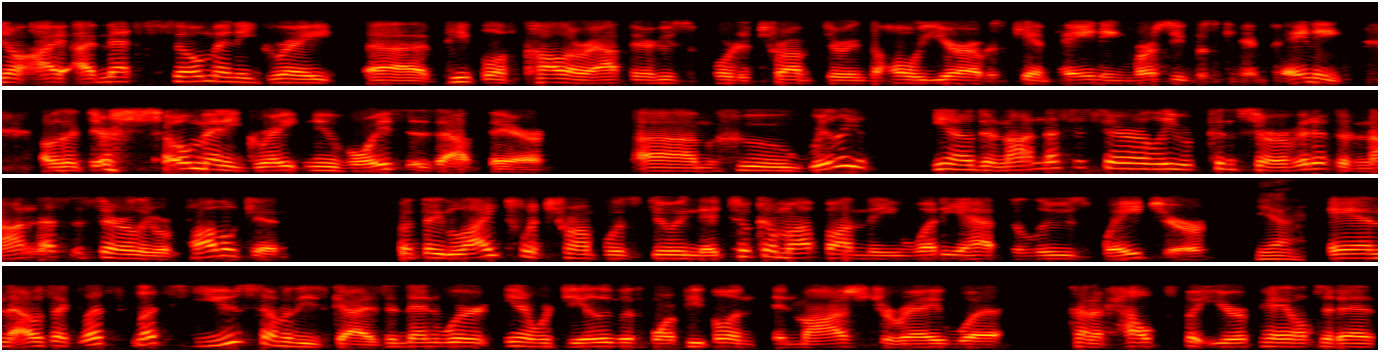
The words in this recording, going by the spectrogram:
You know, I, I met so many great uh, people of color out there who supported Trump during the whole year I was campaigning. Mercy was campaigning. I was like, there's so many great new voices out there um, who really you know, they're not necessarily conservative, they're not necessarily Republican, but they liked what Trump was doing. They took him up on the "what do you have to lose" wager. Yeah. And I was like, let's let's use some of these guys. And then we're you know we're dealing with more people. And, and Maj what kind of helped put your panel today,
